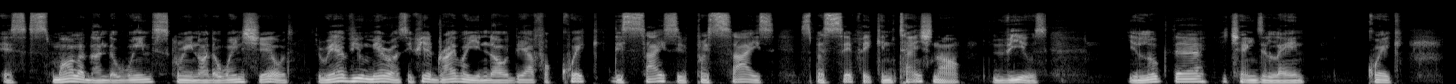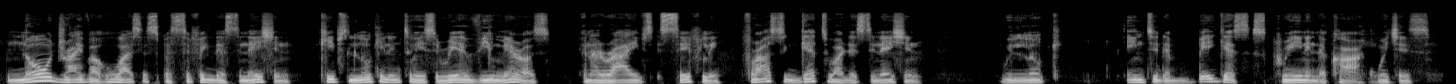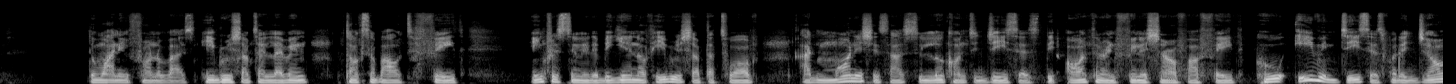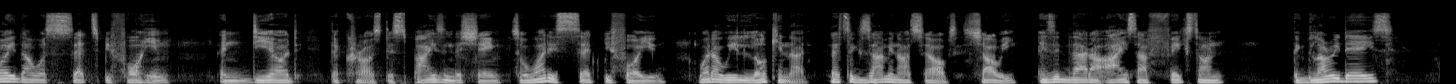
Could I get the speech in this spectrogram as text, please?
is smaller than the windscreen or the windshield. Rear view mirrors, if you're a driver, you know, they are for quick, decisive, precise, specific, intentional views. You look there, you change the lane, quick. No driver who has a specific destination keeps looking into his rear view mirrors and arrives safely. For us to get to our destination, we look into the biggest screen in the car, which is the one in front of us. Hebrews chapter 11 talks about faith. Interestingly, the beginning of Hebrews chapter 12 admonishes us to look unto Jesus, the author and finisher of our faith, who even Jesus, for the joy that was set before him, endured the cross, despising the shame. So what is set before you? What are we looking at? Let's examine ourselves, shall we? Is it that our eyes are fixed on the glory days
